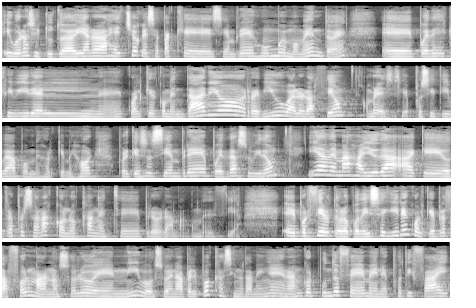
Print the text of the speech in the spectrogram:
y, bueno, si tú todavía no lo has hecho, que sepas que siempre es un buen momento. ¿eh? Eh, puedes escribir el, eh, cualquier comentario, review, valoración. Hombre, si es positiva, pues mejor que mejor, porque eso siempre pues, da subidón y además ayuda a que otras personas conozcan este programa, como decía. por cierto, lo podéis seguir en cualquier plataforma, no solo en Ivo o en Apple Podcast, sino también en En Spotify,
